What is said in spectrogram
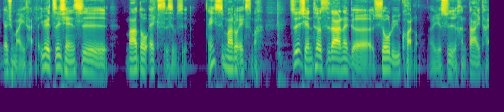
应该去买一台，因为之前是 Model X 是不是？哎，是 Model X 吗？之前特斯拉那个修旅款哦，也是很大一台，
